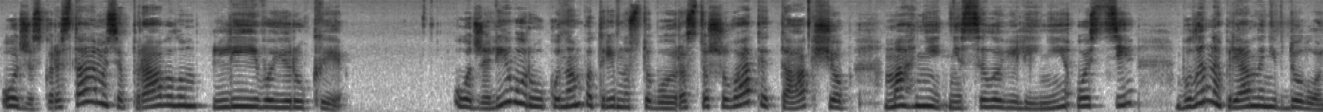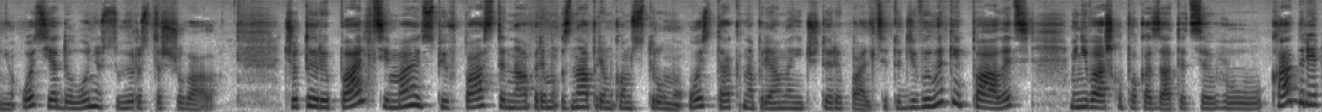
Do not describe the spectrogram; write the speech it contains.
Отже, скористаємося правилом лівої руки. Отже, ліву руку нам потрібно з тобою розташувати так, щоб магнітні силові лінії, ось ці, були напрямлені в долоню. Ось я долоню свою розташувала. Чотири пальці мають співпасти напрям... з напрямком струму. Ось так напрямлені чотири пальці. Тоді великий палець, мені важко показати це в кадрі,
